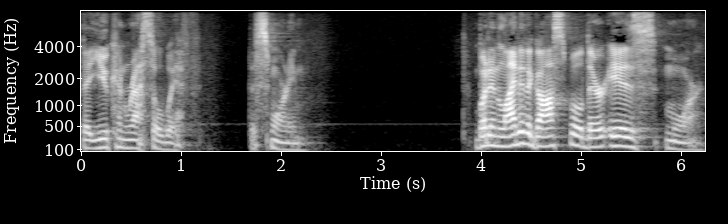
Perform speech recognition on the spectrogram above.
that you can wrestle with this morning. But in light of the gospel, there is more.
